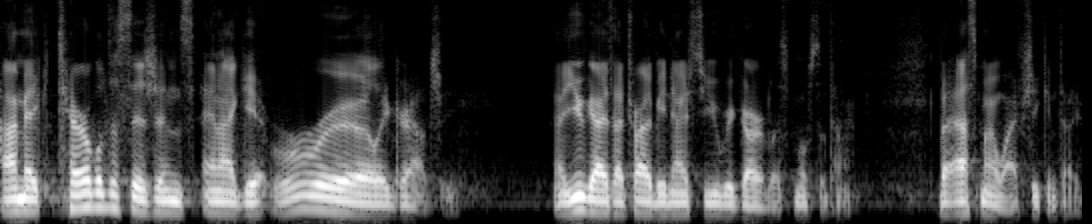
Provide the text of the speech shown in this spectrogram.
I make terrible decisions and I get really grouchy. Now, you guys, I try to be nice to you regardless most of the time. But ask my wife, she can tell you.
